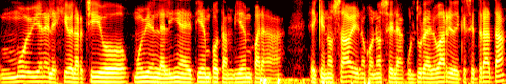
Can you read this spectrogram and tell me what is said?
muy bien elegido el archivo, muy bien la línea de tiempo también para el que no sabe, no conoce la cultura del barrio, de qué se trata.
